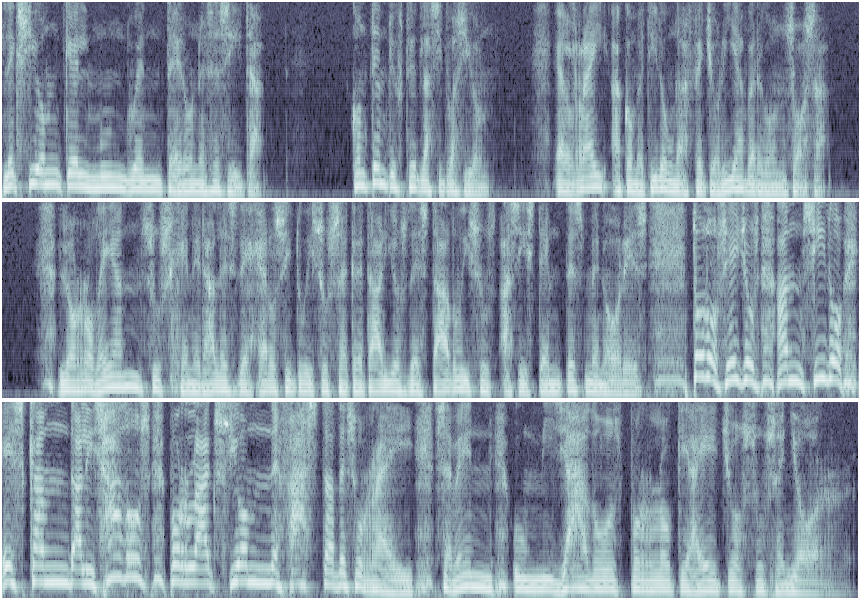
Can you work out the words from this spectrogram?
lección que el mundo entero necesita. Contemple usted la situación. El rey ha cometido una fechoría vergonzosa. Lo rodean sus generales de ejército y sus secretarios de Estado y sus asistentes menores. Todos ellos han sido escandalizados por la acción nefasta de su rey. Se ven humillados por lo que ha hecho su señor.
